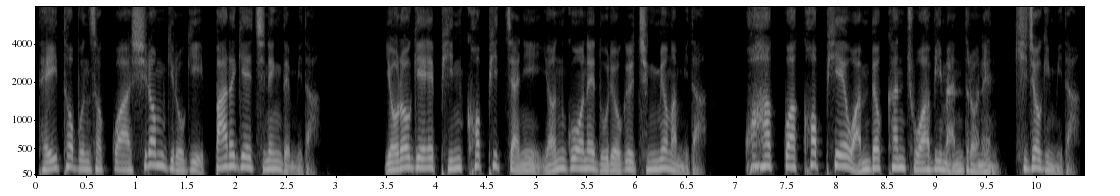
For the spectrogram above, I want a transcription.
데이터 분석과 실험 기록이 빠르게 진행됩니다. 여러 개의 빈 커피잔이 연구원의 노력을 증명합니다. 과학과 커피의 완벽한 조합이 만들어낸 기적입니다.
